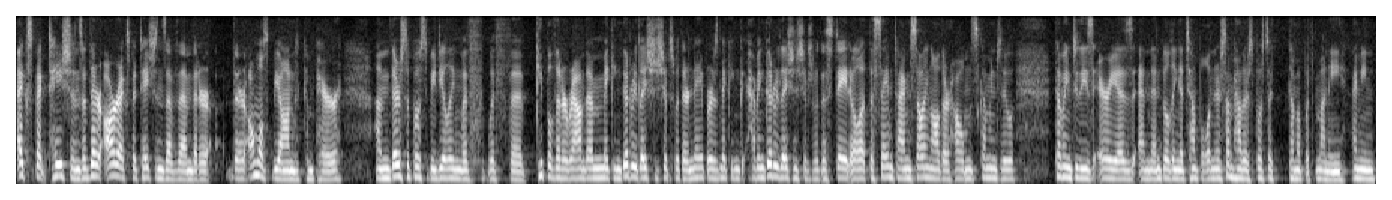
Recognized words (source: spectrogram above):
expectations, or there are expectations of them that are, that are almost beyond compare. Um, they're supposed to be dealing with, with the people that are around them, making good relationships with their neighbors, making having good relationships with the state, while at the same time selling all their homes, coming to coming to these areas, and then building a temple. And they're somehow they're supposed to come up with money. I mean,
